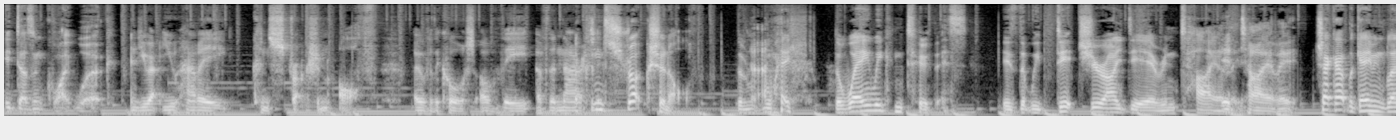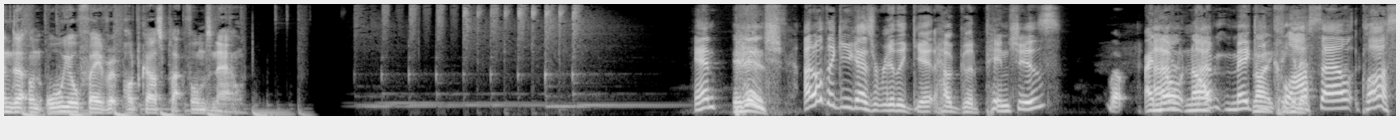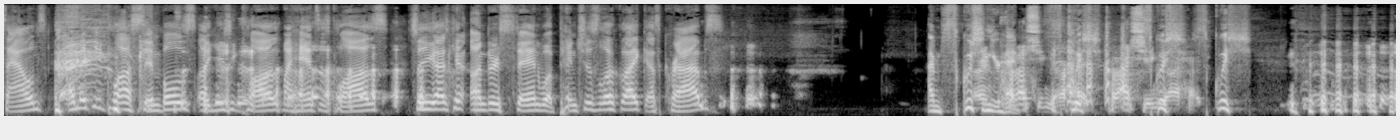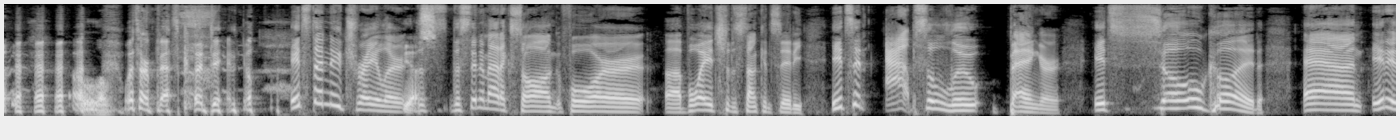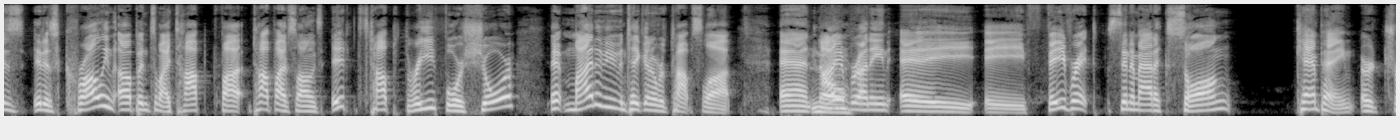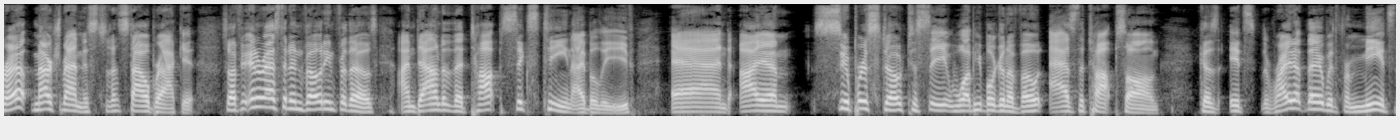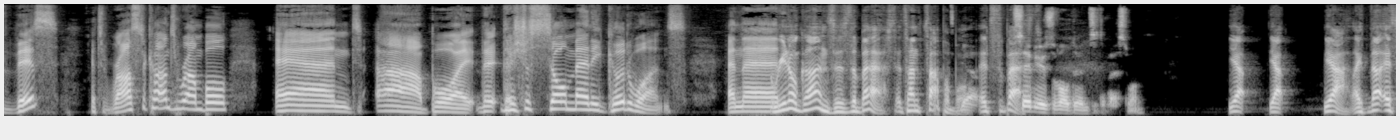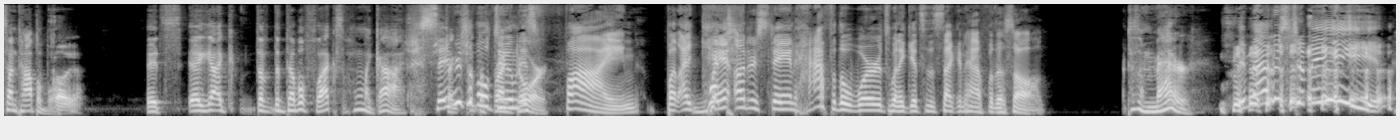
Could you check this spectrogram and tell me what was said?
it doesn't quite work. And you you have a construction off over the course of the of the A narrative. construction of the way the way we can do this is that we ditch your idea entirely. Entirely. Check out the Gaming Blender on all your favorite podcast platforms now. and It Pinch. is. I don't think you guys really get how good Pinch is. I know, I'm, no, I'm making no, claw sound, claw sounds. I'm making claw symbols, like using claws, my hands as claws, so you guys can understand what pinches look like as crabs. I'm squishing your head. Crushing Squish, head, crushing squish, head. squish. What's our best cut, Daniel? It's the new trailer, Yes. the, the cinematic song for uh, Voyage to the Sunken City. It's an absolute banger. It's so good. And it is it is crawling up into my top five top five songs. It's top three for sure. It might have even taken over the top slot. And No. I am running a a favorite cinematic song campaign or tra- March Madness style bracket. So if you're interested in voting for those, I'm down to the top 16, I believe, and I am super stoked to see what people are going to vote as the top song because it's right up there with for me. It's this, it's Rastakhan's Rumble, and ah boy, there, there's just so many good ones. And then Reno Guns is the best. It's unstoppable. Yeah. It's the best. Saviors of Uldum is the best one. Yep, yep, yeah. Like no, it's untoppable. Oh yeah. It's uh, yeah, like, the the double flex. Oh my gosh! Saviors Like, of Old shut the front Doom is fine, but I can't What? understand half of the words when it gets to the second half of the song. It doesn't matter. It matters to me.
